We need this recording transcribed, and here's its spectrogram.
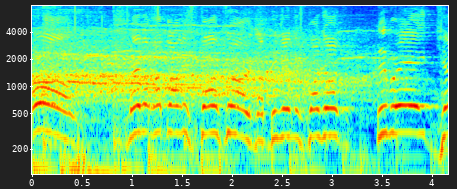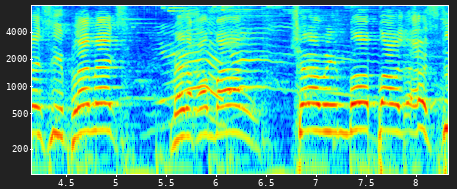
Oh, meron ka pang sponsor. Nabigay ng sponsor. Liberate, Jency, Plemex. Meron ka bang Cherry Mobile S2.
